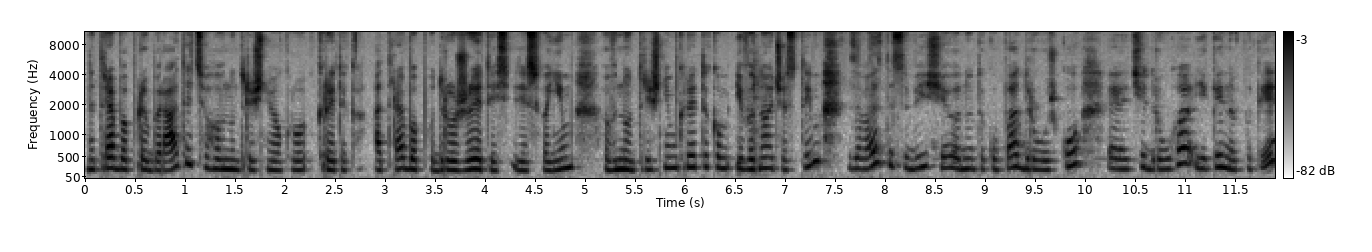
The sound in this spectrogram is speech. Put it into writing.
не треба прибирати цього внутрішнього критика, а треба подружитись зі своїм внутрішнім критиком і водночас тим завести собі ще одну таку подружку е, чи друга, який навпаки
